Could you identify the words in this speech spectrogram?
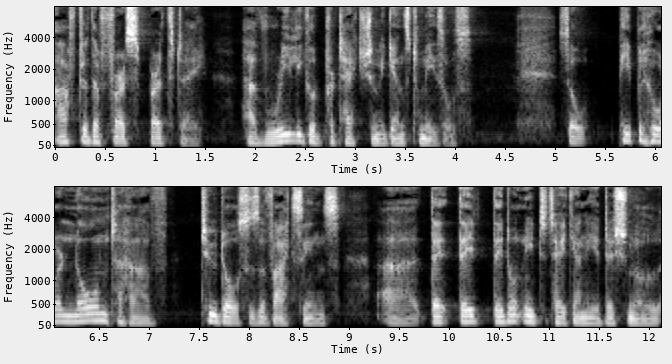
after their first birthday have really good protection against measles. So, people who are known to have two doses of vaccines, uh, they, they, they don't need to take any additional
